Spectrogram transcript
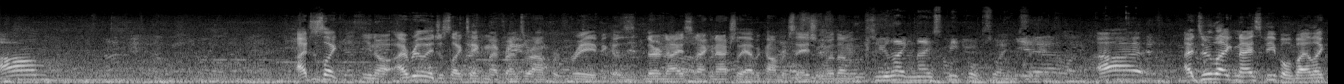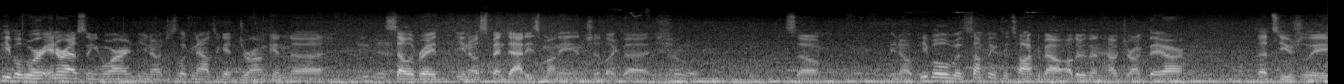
Um, I just like, you know, I really just like taking my friends around for free because they're nice and I can actually have a conversation with them. So you like nice people, so I can say. Uh, I do like nice people, but I like people who are interesting, who aren't, you know, just looking out to get drunk and uh, celebrate, you know, spend daddy's money and shit like that, you know. So, you know, people with something to talk about other than how drunk they are, that's usually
